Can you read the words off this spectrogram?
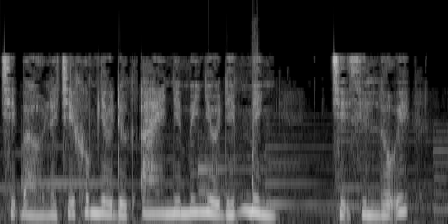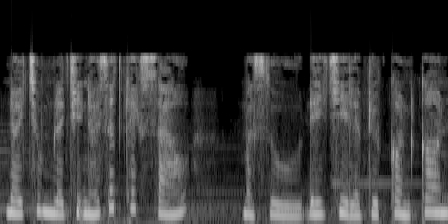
Chị bảo là chị không nhờ được ai nên mới nhờ đến mình. Chị xin lỗi, nói chung là chị nói rất khách sáo. Mặc dù đây chỉ là việc còn con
